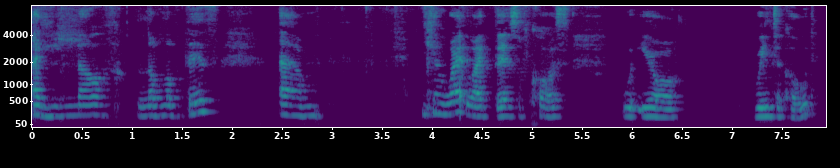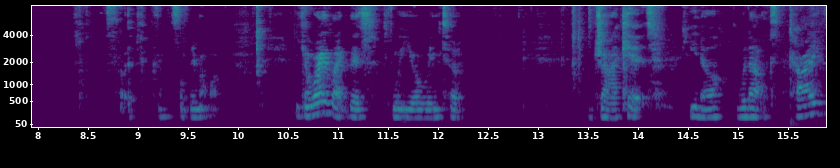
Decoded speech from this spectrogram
I love, love, love this. Um, you can wear it like this, of course, with your winter coat. Sorry, something in my mouth. You can wear it like this with your winter jacket, you know, without ties,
